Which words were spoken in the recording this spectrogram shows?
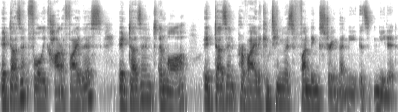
It doesn't fully codify this, it doesn't, in law, it doesn't provide a continuous funding stream that need, is needed.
